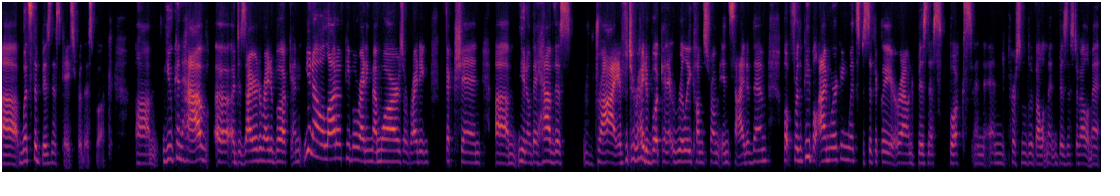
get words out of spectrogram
uh, what's the business case for this book? Um, you can have a, a, desire to write a book and you know a lot of people writing memoirs or writing fiction um, you know they have this drive to write a book and it really comes from inside of them. But for the people i'm working with specifically around business books and and personal development and business development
